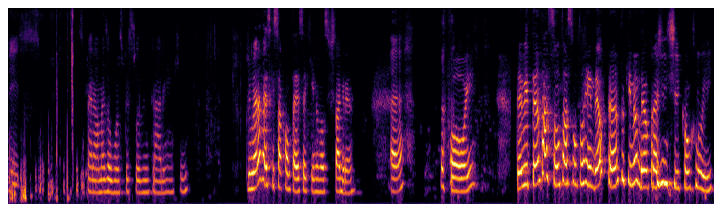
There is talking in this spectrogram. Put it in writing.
Isso. Esperar mais algumas pessoas entrarem aqui. Primeira vez que isso acontece aqui no nosso Instagram. É? Foi. Teve tanto assunto, o assunto rendeu tanto que não deu pra gente concluir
